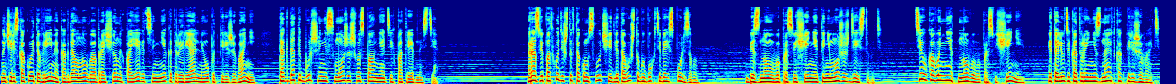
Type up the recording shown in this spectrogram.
но через какое-то время, когда у новообращенных появится некоторый реальный опыт переживаний, тогда ты больше не сможешь восполнять их потребности. Разве подходишь ты в таком случае для того, чтобы Бог тебя использовал? Без нового просвещения ты не можешь действовать. Те, у кого нет нового просвещения, это люди, которые не знают, как переживать,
